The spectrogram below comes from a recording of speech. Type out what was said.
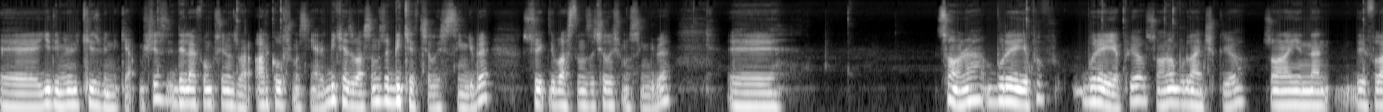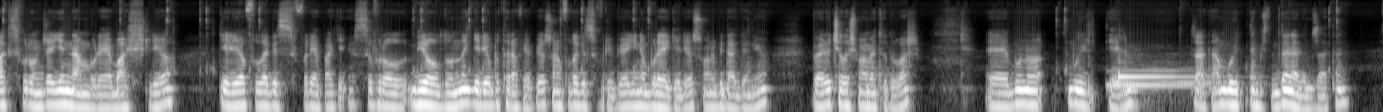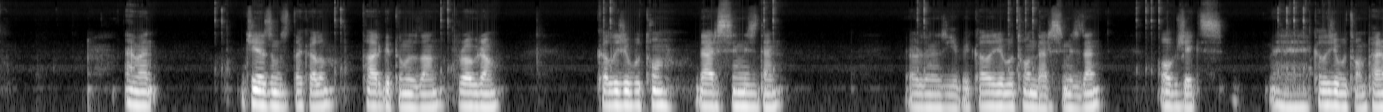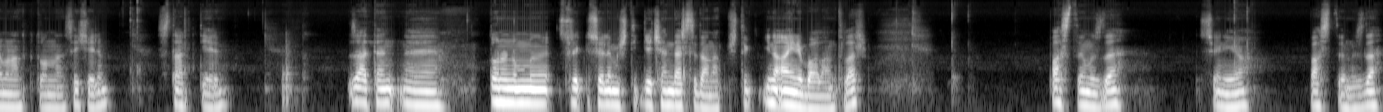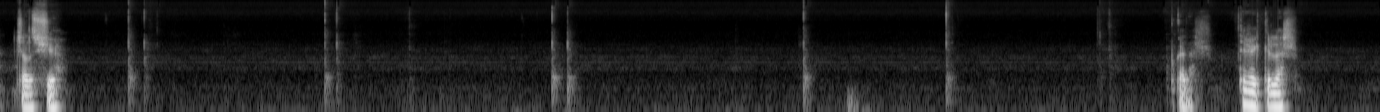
e, 7 milyon 200 binlik yapmışız. Delay fonksiyonumuz var. Arka oluşmasın yani. Bir kez bastığımızda bir kez çalışsın gibi. Sürekli bastığımızda çalışmasın gibi. E, sonra buraya yapıp buraya yapıyor. Sonra buradan çıkıyor. Sonra yeniden de flag 0 olunca yeniden buraya başlıyor. Geliyor flag'ı 0 yaparken 0 ol, 1 olduğunda geliyor bu taraf yapıyor. Sonra flag'ı 0 yapıyor. Yine buraya geliyor. Sonra bir daha dönüyor. Böyle çalışma metodu var. E, bunu bu diyelim. Zaten bu demiştim. Denedim zaten. Hemen cihazımızı takalım. Target'ımızdan program kalıcı buton dersimizden gördüğünüz gibi kalıcı buton dersimizden objects e, kalıcı buton permanent butondan seçelim. Start diyelim. Zaten e, donanımını sürekli söylemiştik. Geçen derste de anlatmıştık. Yine aynı bağlantılar. Bastığımızda sönüyor. Bastığımızda çalışıyor. Kadar. Teşekkürler.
